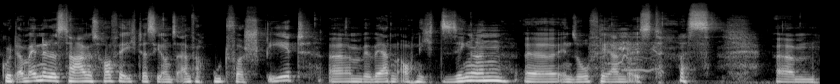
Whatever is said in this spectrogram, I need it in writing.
gut, am Ende des Tages hoffe ich, dass ihr uns einfach gut versteht. Ähm, wir werden auch nicht singen. Äh, insofern ist das ähm,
